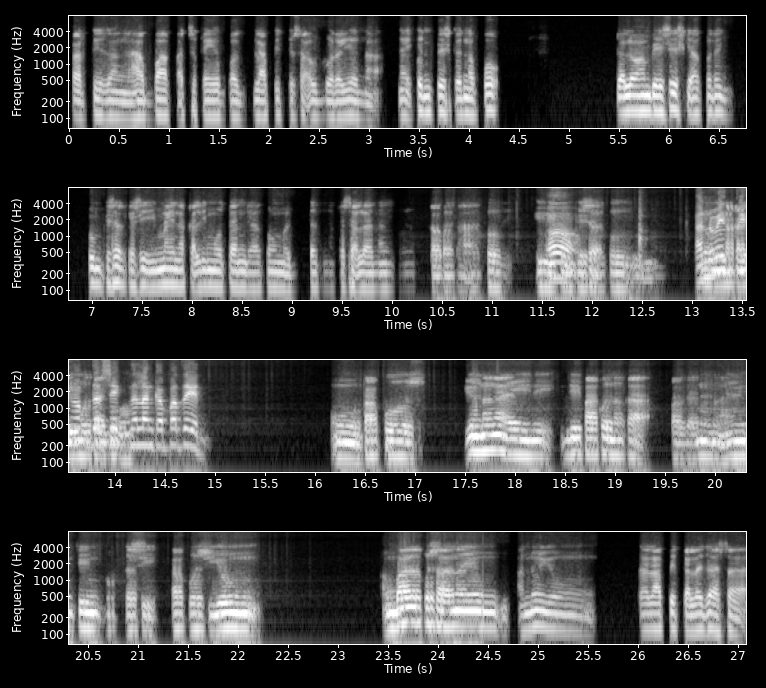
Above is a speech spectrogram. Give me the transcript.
parte ng habak at saka yung paglapit ko sa Aurora yun, na, na-confess ko na po. Dalawang beses kaya ako nagkumpisal kasi may nakalimutan ka akong mag ng kasalanan ko kabataan ko. Ikumpisal ko. Anointing of the sick ko. na lang kapatid. Oo, tapos, yun na nga eh, hindi, hindi pa ako naka, pag ano, ng anointing of the sick. Tapos yung, ang bala ko sana yung, ano, yung lalapit talaga sa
